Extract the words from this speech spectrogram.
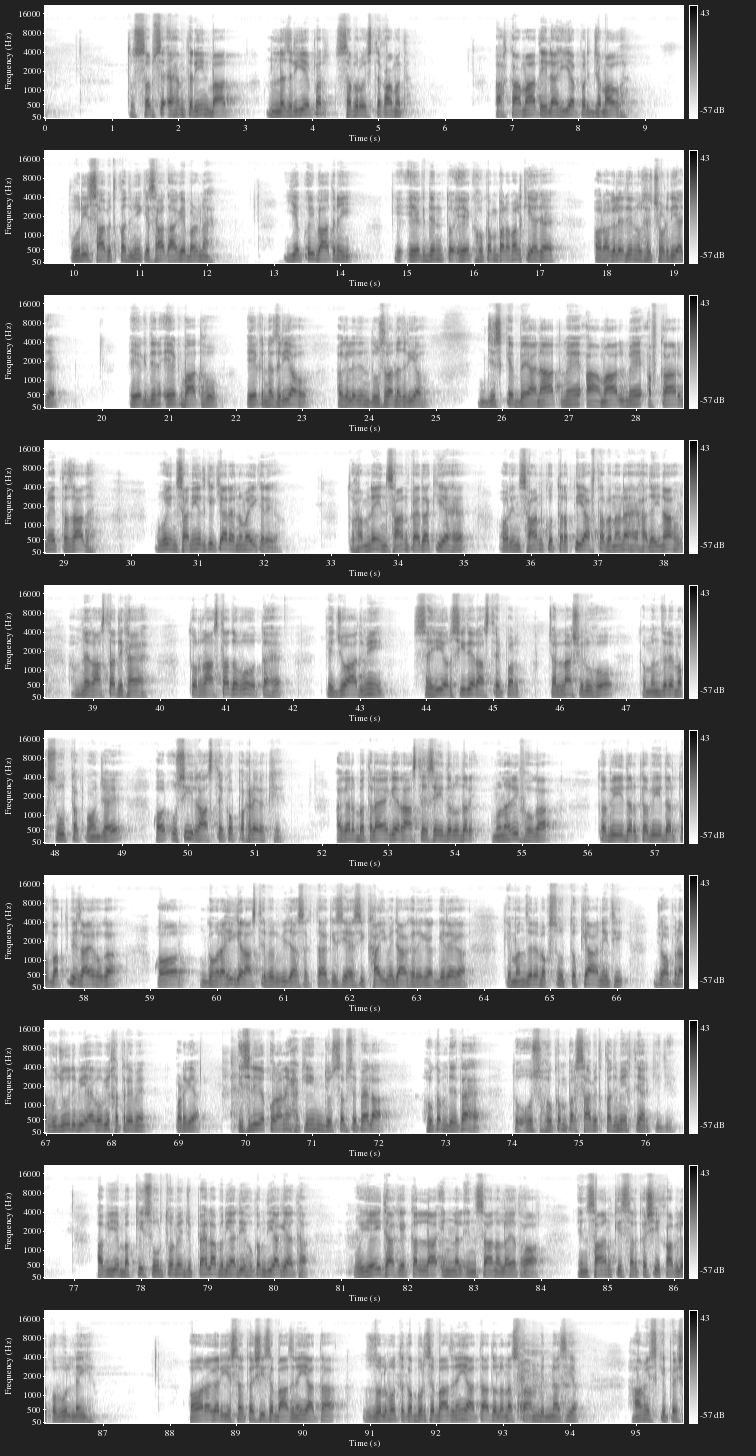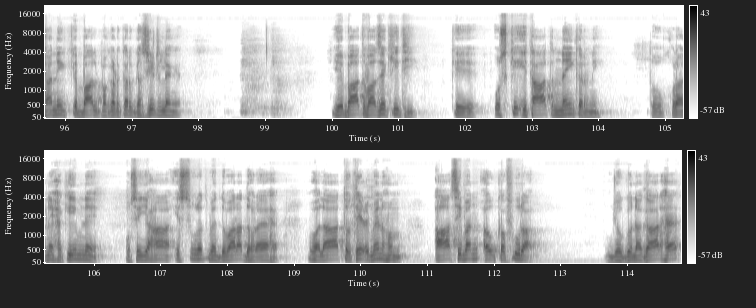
تو سب سے اہم ترین بات نظریے پر صبر و استقامت ہے۔ احکامات الہیہ پر جماؤ ہے۔ پوری ثابت قدمی کے ساتھ آگے بڑھنا ہے۔ یہ کوئی بات نہیں کہ ایک دن تو ایک حکم پر عمل کیا جائے اور اگلے دن اسے چھوڑ دیا جائے۔ ایک دن ایک بات ہو، ایک نظریہ ہو، اگلے دن دوسرا نظریہ ہو۔ جس کے بیانات میں، اعمال میں، افکار میں تضاد ہے وہ انسانیت کی کیا رہنمائی کرے گا؟ تو ہم نے انسان پیدا کیا ہے اور انسان کو ترقی یافتہ بنانا ہے، ہدینہ ہو، ہم نے راستہ دکھایا ہے۔ تو راستہ تو وہ ہوتا ہے کہ جو آدمی صحیح اور سیدھے راستے پر چلنا شروع ہو تو منزل مقصود تک پہنچ جائے اور اسی راستے کو پکڑے رکھے۔ اگر بتلائے گئے راستے سے ادھر ادھر منحرف ہوگا، کبھی ادھر کبھی ادھر تو وقت بھی ضائع ہوگا اور گمراہی کے راستے پر بھی جا سکتا ہے۔ کسی ایسی کھائی میں جا کرے گا، گرے گا کہ منظر مقصود تو کیا آنی تھی، جو اپنا وجود بھی ہے وہ بھی خطرے میں پڑ گیا۔ اس لیے قرآن حکیم جو سب سے پہلا حکم دیتا ہے، تو اس حکم پر ثابت قدمی اختیار کیجیے اب یہ مکی صورتوں میں جو پہلا بنیادی حکم دیا گیا تھا، وہ یہی تھا کہ کل ان الانسان الطغ انسان کی سرکشی قابل قبول نہیں ہے۔ اور اگر یہ سرکشی سے باز نہیں آتا، ظلم و تکبر سے باز نہیں آتا، تو لنس فام بناسیہ ہم اس کی پیشانی کے بال پکڑ کر گھسیٹ لیں گے۔ یہ بات واضح کی تھی کہ اس کی اطاعت نہیں کرنی۔ تو قرآن حکیم نے اسے یہاں اس صورت میں دوبارہ دہرایا ہے۔ ولا تو تھمن ہم آصباً او کفورا۔ جو گناہ گار ہے،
